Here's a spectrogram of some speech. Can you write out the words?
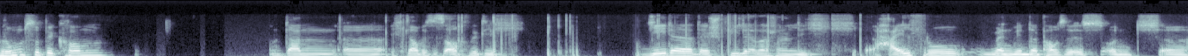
rumzubekommen. Und dann, äh, ich glaube, es ist auch wirklich jeder der Spieler wahrscheinlich heilfroh, wenn Winterpause ist und äh,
